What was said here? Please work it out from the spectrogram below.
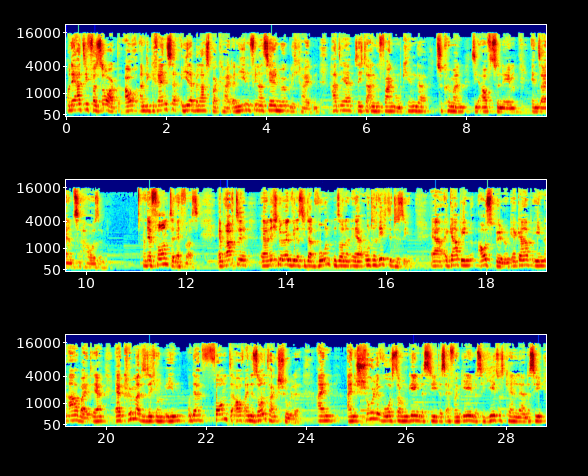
Und er hat sie versorgt, auch an die Grenze jeder Belastbarkeit, an jeden finanziellen Möglichkeiten, hat er sich da angefangen, um Kinder zu kümmern, sie aufzunehmen in seinem Zuhause. Und er formte etwas. Er brachte äh, nicht nur irgendwie, dass sie dort wohnten, sondern er unterrichtete sie. Er, er gab ihnen Ausbildung, er gab ihnen Arbeit, er, er kümmerte sich um ihn und er formte auch eine Sonntagsschule, ein, eine Schule, wo es darum ging, dass sie das Evangelium, dass sie Jesus kennenlernen, dass sie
